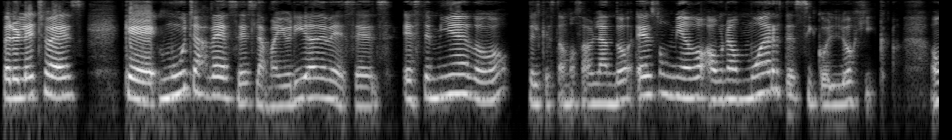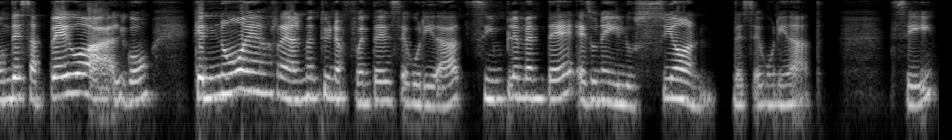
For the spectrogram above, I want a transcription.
Pero el hecho es que muchas veces, la mayoría de veces, este miedo del que estamos hablando es un miedo a una muerte psicológica, a un desapego a algo que no es realmente una fuente de seguridad, simplemente es una ilusión de seguridad. ¿Sí?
